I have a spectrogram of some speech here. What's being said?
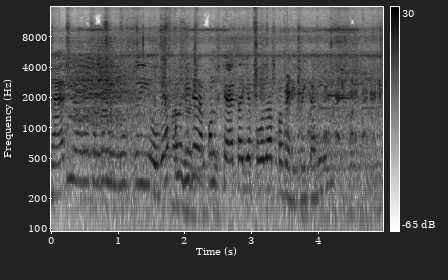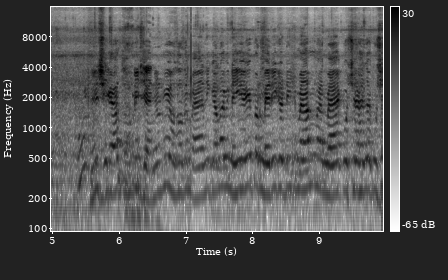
ਸ਼ਾਇਦ ਮੈਂ ਉਹ ਕਹਿੰਦਾ ਮੈਨੂੰ ਕੋਈ ਹੋ ਗਿਆ ਆਪਾਂ ਨੂੰ ਜਿਹਦੇ ਆਪਾਂ ਨੂੰ ਸ਼ਿਕਾਇਤ ਆਈ ਆਪਾਂ ਉਹਦਾ ਆਪਾਂ ਵੈਰੀਫਾਈ ਕਰ ਲਈ ਨਹੀਂ ਸ਼ਿਕਾਇਤ ਥੋੜੀ ਜੈਨੂਅਲ ਵੀ ਹੋ ਸਕਦਾ ਮੈਂ ਨਹੀਂ ਕਹਿੰਦਾ ਵੀ ਨਹੀਂ ਹੈਗੀ ਪਰ ਮੇਰੀ ਗੱਡੀ 'ਚ ਮੈਮ ਮੈਂ- ਮੈਂ ਕੁਛ ਇਹੋ ਜਿਹਾ ਕੁਛ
